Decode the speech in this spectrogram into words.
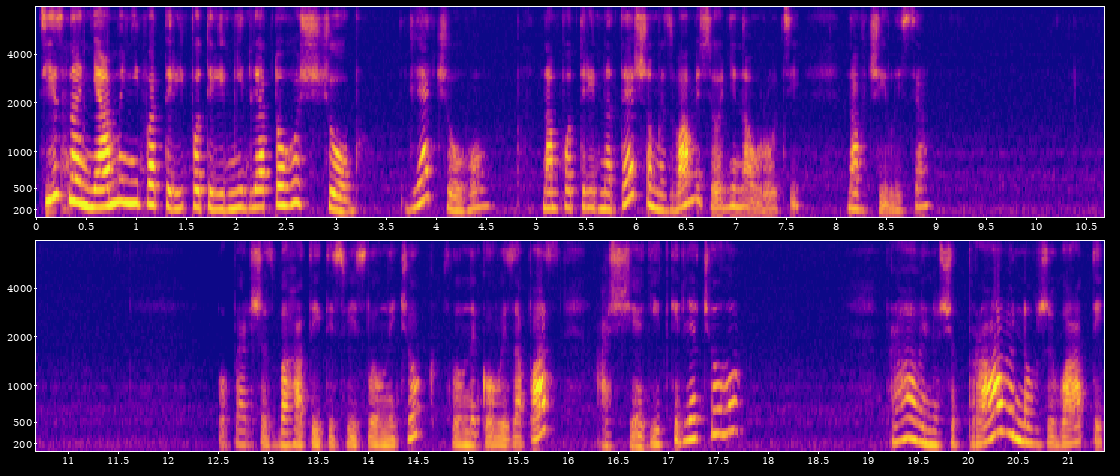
Ці знання мені потрібні для того, щоб. Для чого? Нам потрібно те, що ми з вами сьогодні на уроці навчилися. По-перше, збагатити свій словничок, словниковий запас. А ще, дітки, для чого? Правильно, щоб правильно вживати,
